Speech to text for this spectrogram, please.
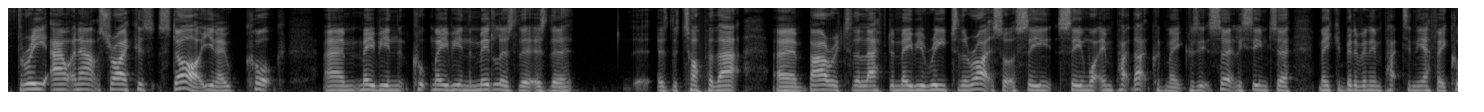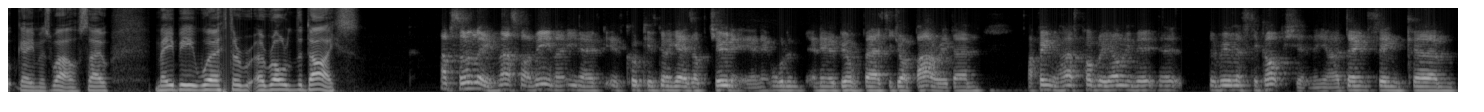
three out and out strikers start. You know, Cook, um, maybe in the, Cook maybe in the middle as the as the as the top of that, um, Bowery to the left, and maybe Reid to the right. Sort of seeing seeing what impact that could make because it certainly seemed to make a bit of an impact in the FA Cup game as well. So maybe worth a, a roll of the dice. Absolutely, that's what I mean. You know, if, if Cook is going to get his opportunity, and it wouldn't, and it would be unfair to drop Bowery, then I think that's probably only the, the, the realistic option. You know, I don't think um,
